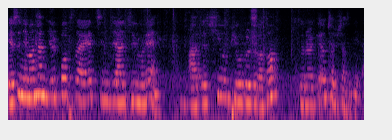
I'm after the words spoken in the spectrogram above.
예수님은 한 율법사의 진지한 질문에 아주 쉬운 비유를 들어서 그를 깨우쳐 주셨습니다.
